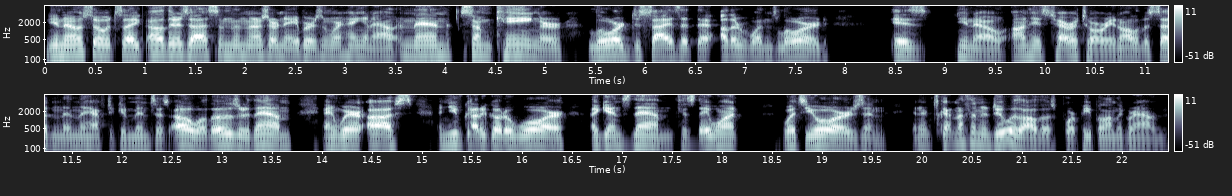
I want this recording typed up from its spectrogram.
You know, so it's like, oh, there's us, and then there's our neighbors, and we're hanging out, and then some king or lord decides that the other one's lord is you know, on his territory. And all of a sudden, then they have to convince us, oh, well, those are them and we're us. And you've got to go to war against them because they want what's yours. And, and it's got nothing to do with all those poor people on the ground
